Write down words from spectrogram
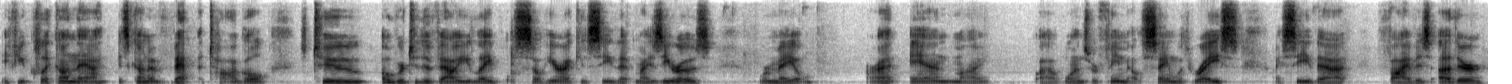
If you click on that, it's going to toggle to over to the value labels. So here I can see that my zeros were male, all right, and my uh, ones were female. Same with race. I see that 5 is other,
